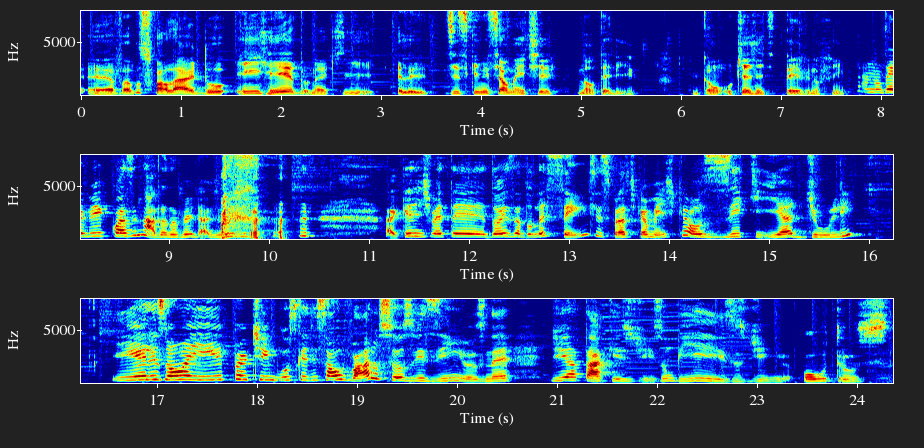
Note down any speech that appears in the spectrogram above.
É, vamos falar do enredo, né? Que ele disse que inicialmente não teria. Então, o que a gente teve no fim? Ah, não teve quase nada, na verdade. Né? Aqui a gente vai ter dois adolescentes, praticamente, que é o Zeke e a Julie. E eles vão aí partir em busca de salvar os seus vizinhos, né? De ataques de zumbis, de outros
